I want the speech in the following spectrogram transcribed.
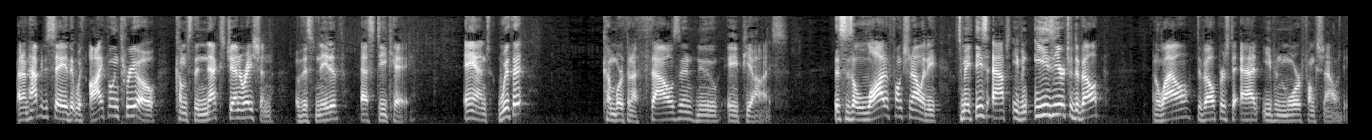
And I'm happy to say that with iPhone 3.0 comes the next generation of this native SDK. And with it come more than a thousand new APIs. This is a lot of functionality to make these apps even easier to develop and allow developers to add even more functionality.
